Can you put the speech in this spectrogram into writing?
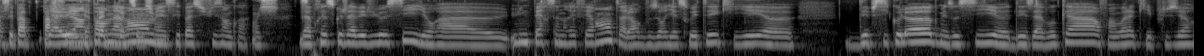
c'est pas parfait. Il y a eu un pas, en avant, mais c'est pas suffisant, quoi. Oui. D'après ce que j'avais vu aussi, il y aura euh, une personne référente, alors que vous auriez souhaité qu'il y ait euh, des psychologues, mais aussi des avocats, enfin voilà, qu'il y ait plusieurs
